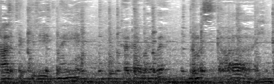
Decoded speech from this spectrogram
आज तक के लिए इतना ही है। टाटा बाय बाय नमस्कार।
